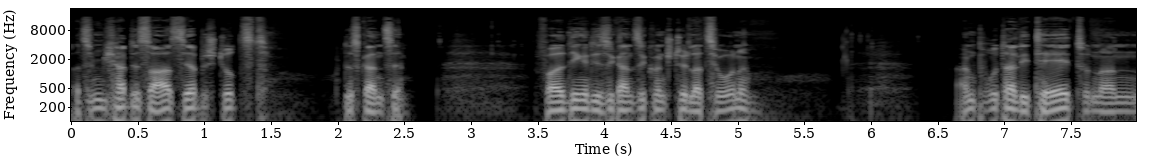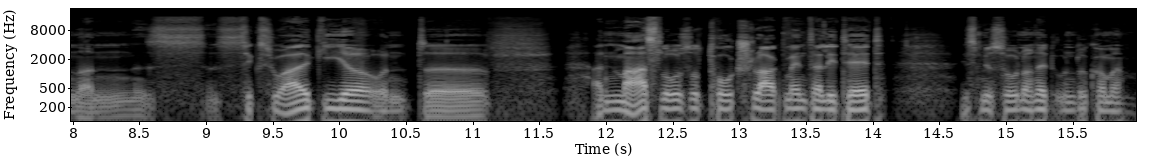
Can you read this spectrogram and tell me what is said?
also mich hat es sehr bestürzt, das Ganze. Vor allen Dingen diese ganze Konstellation an Brutalität und an, an Sexualgier und äh, an maßloser Totschlagmentalität ist mir so noch nicht unterkommen.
